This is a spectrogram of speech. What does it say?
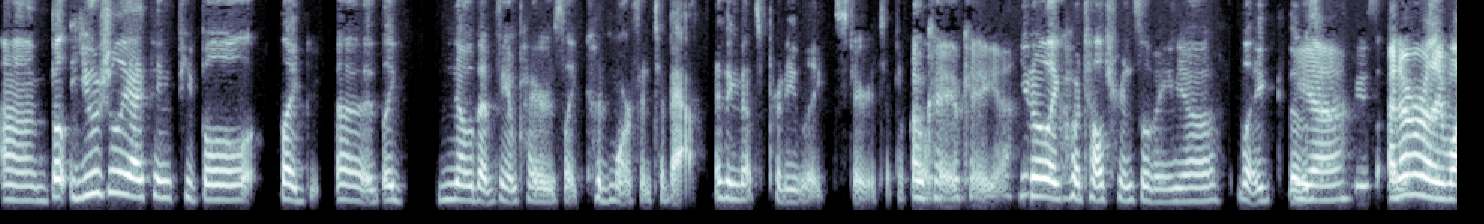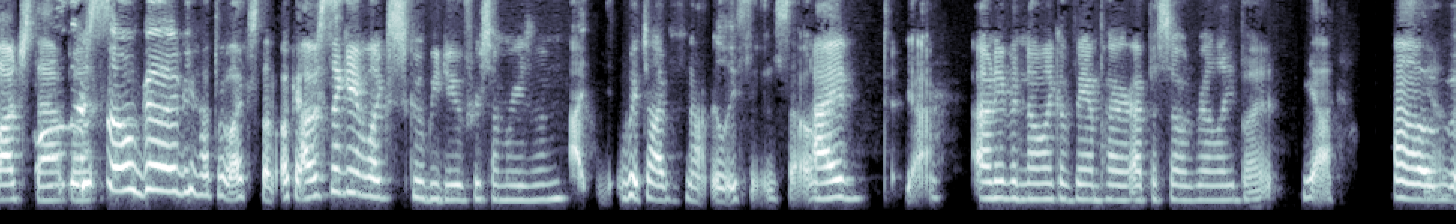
Um, but usually I think people like uh like know that vampires like could morph into bats. I think that's pretty like stereotypical. Okay. Okay. Yeah. You know, like Hotel Transylvania, like those. Yeah. movies. I never really watched that, Oh, they're so good. You have to watch them. Okay, I was thinking of like Scooby Doo for some reason. which I've not really seen. So I yeah, I don't even know like a vampire episode really, but yeah. Um.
